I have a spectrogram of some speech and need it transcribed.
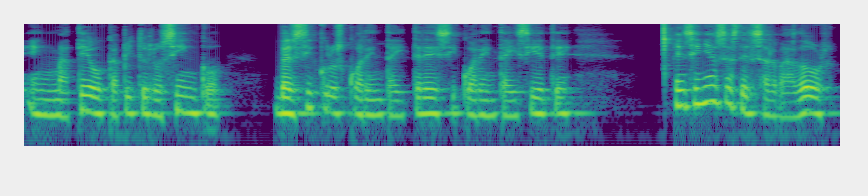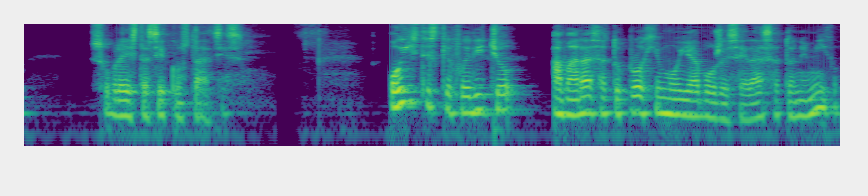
en Mateo capítulo 5 versículos 43 y 47, enseñanzas del Salvador sobre estas circunstancias. Oíste que fue dicho, amarás a tu prójimo y aborrecerás a tu enemigo.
